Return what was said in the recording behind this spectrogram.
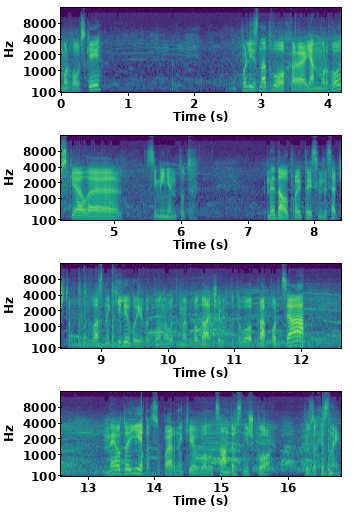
Морговський. Поліз на двох е, Ян Морговський, але Сімінін тут не дав пройти 74. Власне, кільєвий виконуватиме подачу від кутового прапорця. Не одає так суперників Олександр Сніжко, півзахисник.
